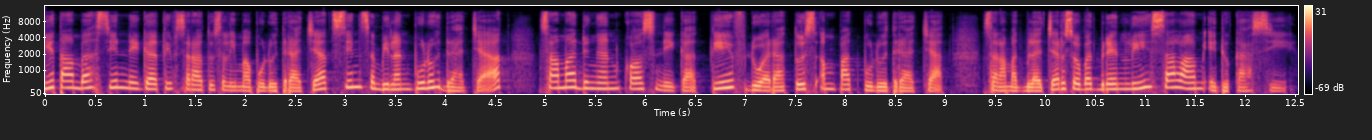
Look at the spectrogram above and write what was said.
ditambah sin negatif 150 derajat sin 90 derajat sama dengan cos negatif 240 derajat. Selamat belajar Sobat Brandly, salam edukasi.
